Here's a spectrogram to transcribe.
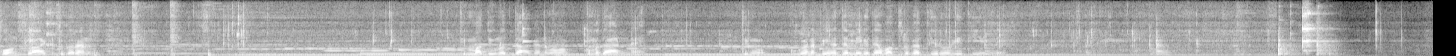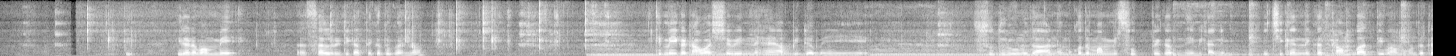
කෝන් ෆ්ලා එකතු කරන්න. ඉතින් මදි වුණොත් දාගන්න මම කොහොම දාන්නේ නැහැ. ඉතින් ඔගන පේන දැන් මේක දැන් වතුර ගතිය වගේ තියෙන්නේ. ඊළඟට මම මේ සැලරි ටිකත් එකතු කරනවා. ඉතින් මේකට අවශ්‍ය වෙන්නේ නැහැ අපිට මේ සුදු ලුණු දාන්න. මොකද මම මේ සුප් එක මේ කියන්නේ මේ චිකන් එක තම්බද්දි මම හොඳට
